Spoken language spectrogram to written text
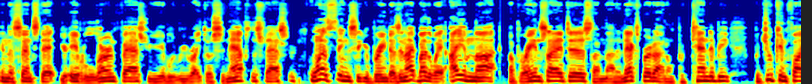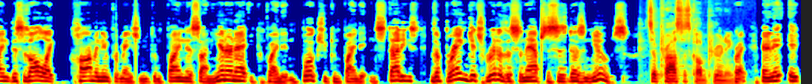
in the sense that you're able to learn faster, you're able to rewrite those synapses faster. One of the things that your brain does, and I, by the way, I am not a brain scientist, I'm not an expert, I don't pretend to be, but you can find this is all like common information. You can find this on the internet, you can find it in books, you can find it in studies. The brain gets rid of the synapses it doesn't use. It's a process called pruning. Right. And it, it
